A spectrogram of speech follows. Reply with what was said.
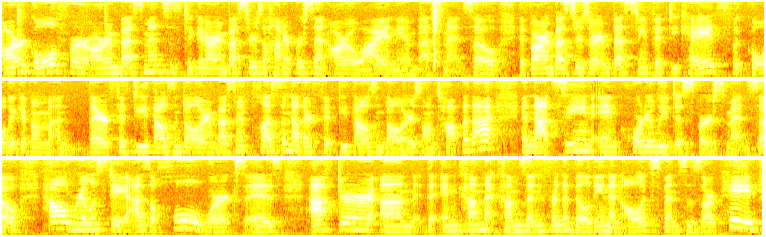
our goal for our investments is to get our investors 100% ROI in the investment. So if if our investors are investing 50K, it's the goal to give them their $50,000 investment plus another $50,000 on top of that. And that's seen in quarterly disbursement. So, how real estate as a whole works is after um, the income that comes in for the building and all expenses are paid,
